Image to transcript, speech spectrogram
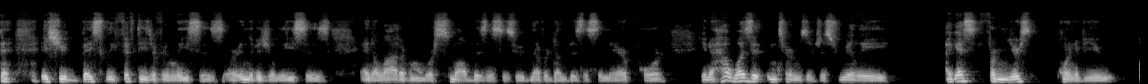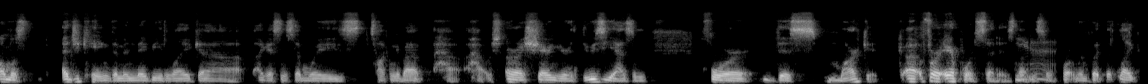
issued basically 50 different leases or individual leases and a lot of them were small businesses who had never done business in the airport you know how was it in terms of just really i guess from your point of view almost educating them and maybe like uh, i guess in some ways talking about how, how or sharing your enthusiasm for this market uh, for airports that is not yeah. necessarily portland but like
